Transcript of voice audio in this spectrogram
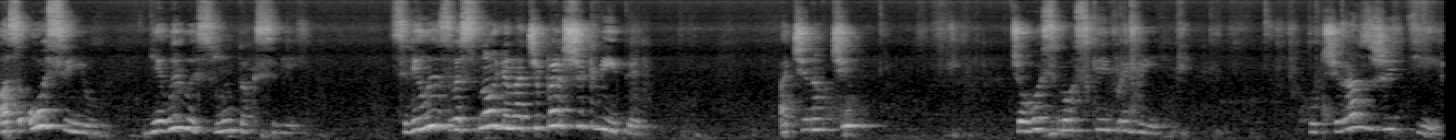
а з осінню ділили смуток свій. Цвіли з весною, наче перші квіти. А чи навчив чогось морський прибій? Хоч раз в житті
